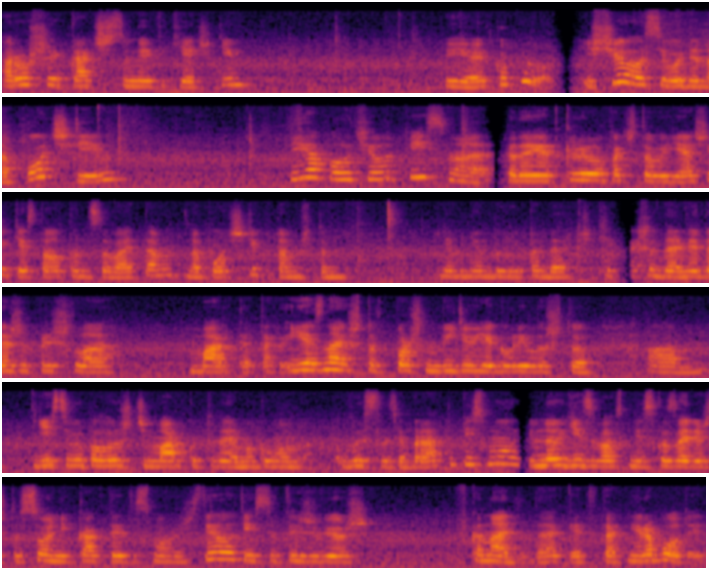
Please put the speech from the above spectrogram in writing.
хорошие, качественные такие очки. И я их купила. Еще сегодня на почте я получила письма. Когда я открыла почтовый ящик, я стала танцевать там на почте, потому что для меня были подарочки. Так что да, мне даже пришла марка. Так, я знаю, что в прошлом видео я говорила, что эм, если вы положите марку, тогда я могу вам выслать обратно письмо. И многие из вас мне сказали, что Сони, как ты это сможешь сделать, если ты живешь в Канаде, да? Это так не работает.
